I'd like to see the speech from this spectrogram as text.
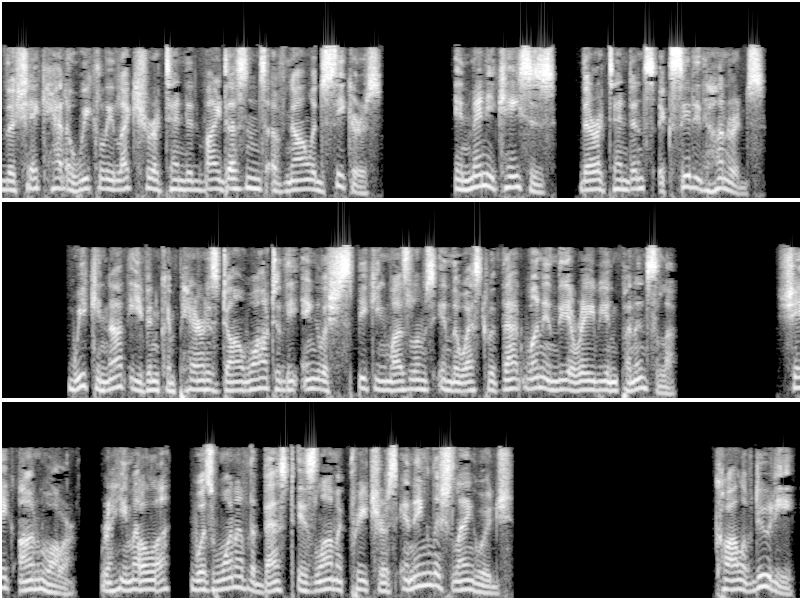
The Sheikh had a weekly lecture attended by dozens of knowledge seekers. In many cases, their attendance exceeded hundreds. We cannot even compare his dawah to the English-speaking Muslims in the West with that one in the Arabian Peninsula. Sheikh Anwar, rahimahullah, was one of the best Islamic preachers in English language. Call of Duty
